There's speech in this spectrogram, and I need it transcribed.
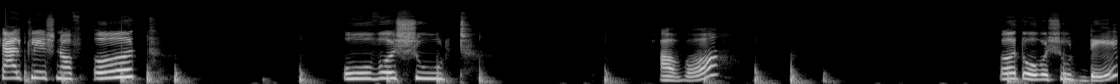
calculation of earth overshoot hour Earth Overshoot Day.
